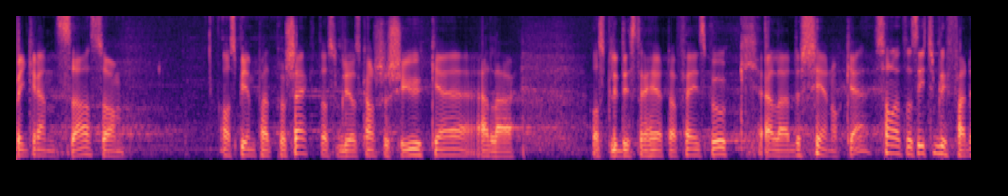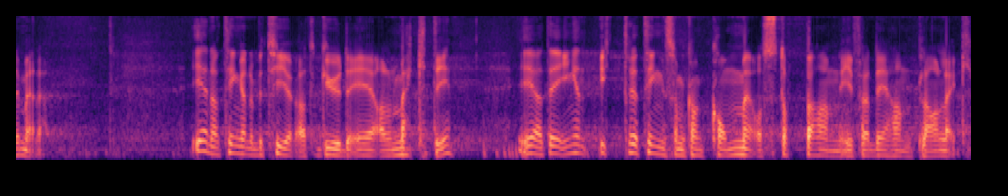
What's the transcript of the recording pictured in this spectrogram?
begrensa. Vi begynner på et prosjekt, og så blir vi kanskje syke, eller oss blir distrahert av Facebook, eller det skjer noe, sånn at vi ikke blir ferdig med det. En av tingene det betyr at Gud er allmektig, er at det er ingen ytre ting som kan komme og stoppe han ifra det han planlegger.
